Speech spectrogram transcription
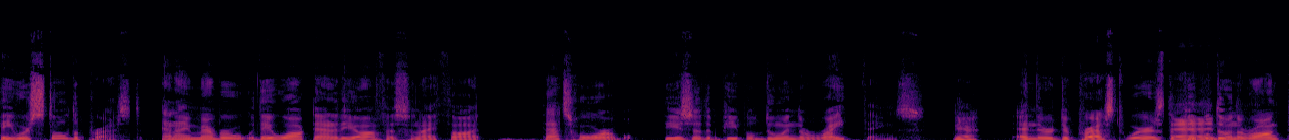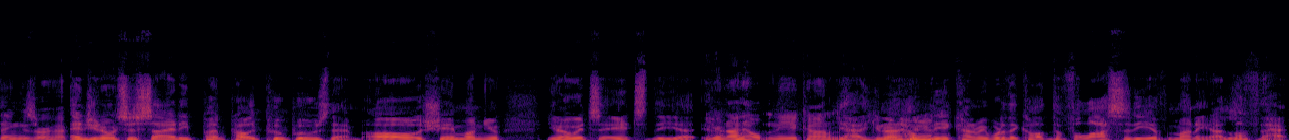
They were still depressed. And I remember they walked out of the office and I thought, that's horrible. These are the people doing the right things. Yeah. and they're depressed, whereas the people doing the wrong things are. And you know what? Society p- probably poo poos them. Oh, shame on you. You know, it's it's the uh, You're not helping the economy. Yeah, you're not helping Yeah. the economy. What do they call it? The velocity of money. I love that.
